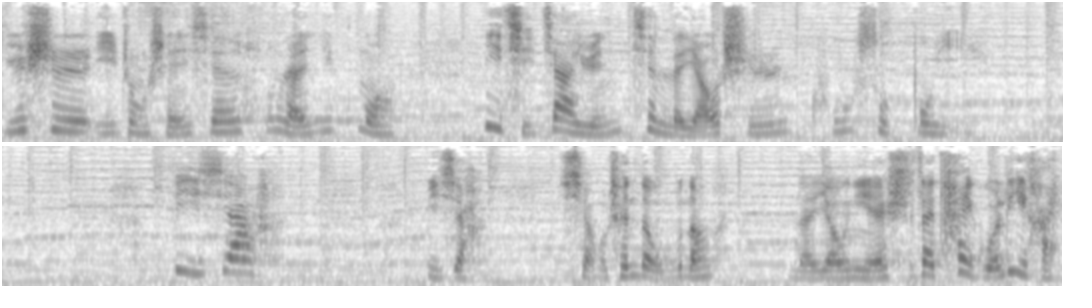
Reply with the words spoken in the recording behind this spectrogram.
于是，一众神仙轰然应诺。一起驾云进了瑶池，哭诉不已。陛下，陛下，小臣等无能，那妖孽实在太过厉害，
